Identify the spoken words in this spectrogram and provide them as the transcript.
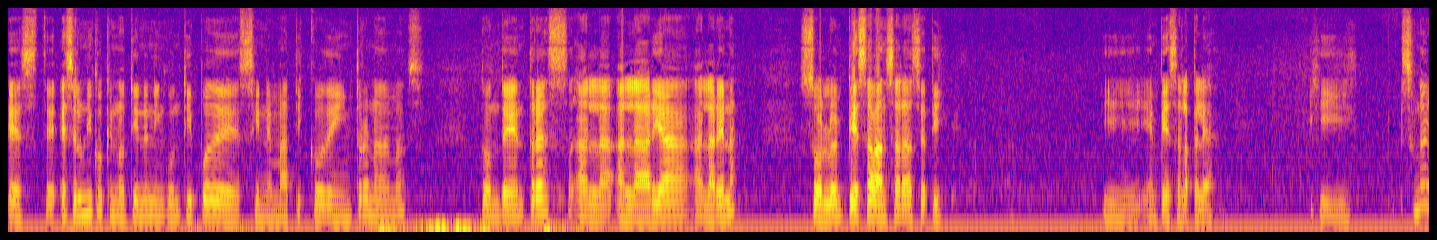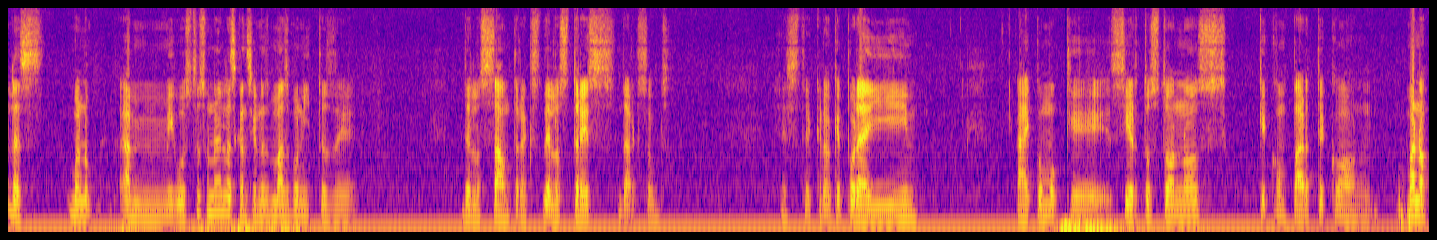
este es el único que no tiene ningún tipo de cinemático de intro nada más. Donde entras a la, a la área, a la arena, solo empieza a avanzar hacia ti. Y empieza la pelea. Y es una de las bueno, a mi gusto es una de las canciones más bonitas de, de los soundtracks, de los tres Dark Souls. Este, creo que por ahí hay como que ciertos tonos que comparte con, bueno,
